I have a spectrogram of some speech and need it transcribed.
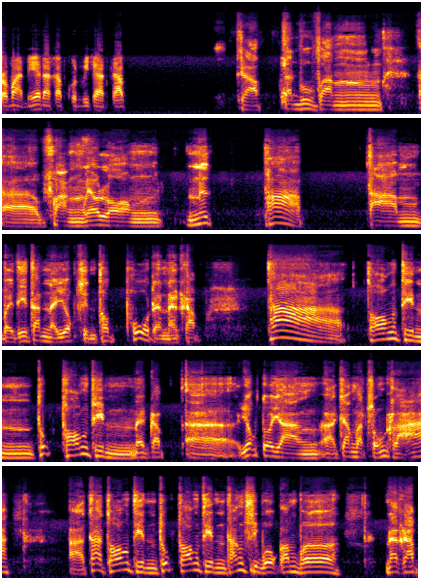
ประมาณนี้นะครับคุณวิชาญครับ ครับท่านผู้ฟังฟังแล้วลองนึกภาพตามไปที่ท่านนายกสินทบพูดนะครับ ถ้าท้องถิ่นทุกท้องถิ่นนะครับยกตัวอย่างจังหวัดสงขลาถ้าท้องถิ่นทุกท้องถิ่นทั้ง 16อำเภอนะครับ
